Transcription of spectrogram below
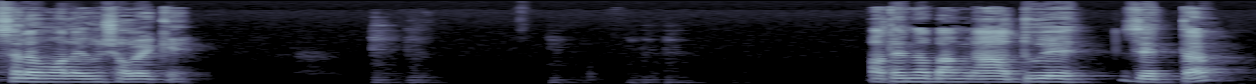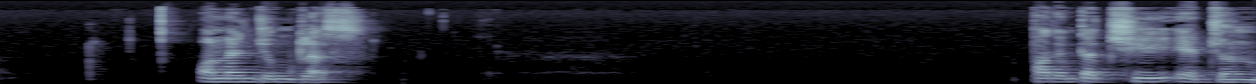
আসসালামু আলাইকুম সবাইকে। পাতেন্দা বাংলা আদুয়ে জেত্তা অনলাইন জুম ক্লাস পাতেন্তা ছি এর জন্য।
